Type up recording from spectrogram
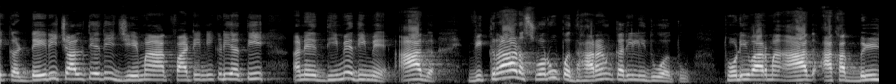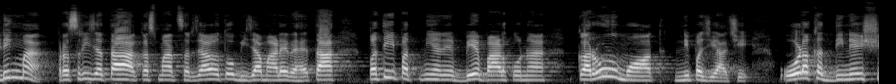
એક ડેરી ચાલતી હતી, જેમાં આગ ફાટી નીકળી હતી અને ધીમે ધીમે આગ વિકરાળ સ્વરૂપ ધારણ કરી લીધું હતું. થોડી વારમાં આગ આખા બિલ્ડિંગમાં પ્રસરી જતા, અકસ્માત સર્જાયો હતો. બીજા માળે રહેતા પતિ, પત્ની અને બે બાળકોના કરુણ મોત નિપજ્યા છે. ઓળખ દિનેશ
